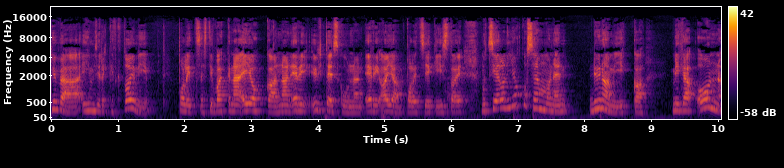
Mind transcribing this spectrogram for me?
hyvää ihmisille, ketkä toimii poliittisesti, vaikka nämä ei olekaan, nämä on eri yhteiskunnan, eri ajan poliittisia kiistoja, mutta siellä on joku semmoinen dynamiikka, mikä on...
